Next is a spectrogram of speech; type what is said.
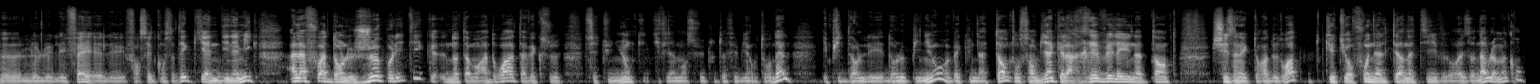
euh, les faits, les forcés de constater qu'il y a une dynamique à la fois dans le jeu politique, notamment à droite, avec ce, cette union qui, finalement se fait tout à fait bien autour d'elle, et puis dans l'opinion, avec une attente. On sent bien qu'elle a révélé une attente chez un électorat de droite qui est au fond une alternative raisonnable à Macron.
